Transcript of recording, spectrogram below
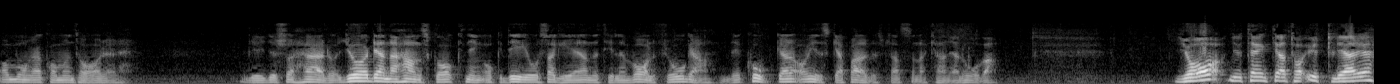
av många kommentarer lyder så här då. Gör denna handskakning och DOs agerande till en valfråga. Det kokar av ilska på arbetsplatserna kan jag lova. Ja, nu tänkte jag ta ytterligare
